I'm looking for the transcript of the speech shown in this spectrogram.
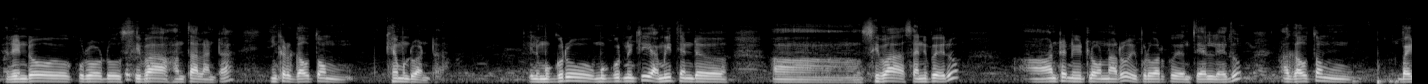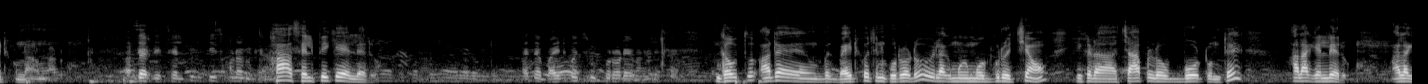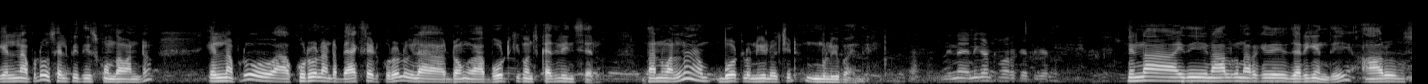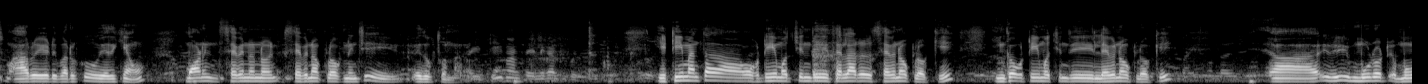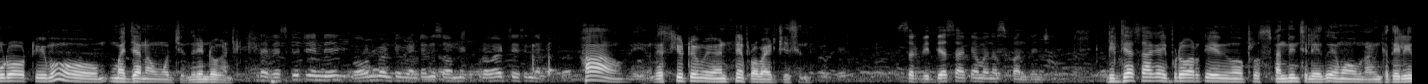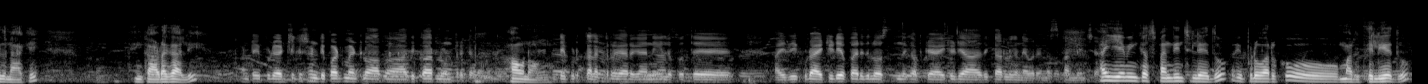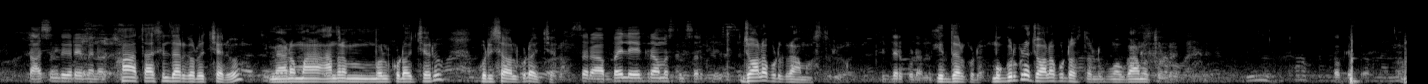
రెండో కురోడు శివ హంతాల్ అంట ఇక్కడ గౌతమ్ ఖెముడు అంట. వీళ్ళు ముగ్గురు ముగ్గురు నుంచి అమిత్ అండ్ శివ చనిపోయారు అంటే నీటిలో ఉన్నారు. ఇప్పటి వరకు ఏం తేలలేదు ఆ గౌతమ్ బయటకు ఉన్నా- సెల్ఫీకే వెళ్ళారు? అయితే బయటకు వచ్చిన కుర్రోడు ఏమన్నా గౌతు అంటే బయటకు వచ్చిన కుర్రోడు ఇలాగ ముగ్గురు వచ్చాం. ఇక్కడ చేపలు బోట్ ఉంటే అలాగ వెళ్ళారు. అలాగ వెళ్ళినప్పుడు సెల్ఫీ తీసుకుందాం అంట. వెళ్ళినప్పుడు ఆ కుర్రోళ్ళు అంటే బ్యాక్ సైడ్ కుర్రోళ్ళు ఇలా డొంగ ఆ బోట్కి కొంచెం కదిలించారు. దానివల్ల బోట్లో నీళ్ళు వచ్చి మునిగిపోయింది. నిన్న ఎన్ని గంటల వరకు నిన్న ఇది నాలుగున్నరకి జరిగింది. ఆరు ఆరు ఏడు వరకు ఎదికాము morning seven seven o'clock నుంచి ఎదుగుతున్నారు. ఈ టీం అంతా ఒక టీం వచ్చింది తెల్లారు సెవెన్ ఓ క్లాక్కి ఇంకొక టీం వచ్చింది లెవెన్ ఓ క్లాక్కి. ఆ, ఇది మూడో మూడో టీము మధ్యాహ్నం వచ్చింది రెండో గంటలకి. అంటే రెస్క్యూ టీం వెంటనే ప్రొవైడ్ చేసింది. సార్ విద్యాశాఖ ఏమైనా స్పందించింది? విద్యాశాఖ ఇప్పటి వరకు ఏం స్పందించలేదు ఏమో ఇంకా తెలియదు నాకు. ఇంకా అడగాలి. అంటే ఇప్పుడు ఎడ్యుకేషన్ డిపార్ట్మెంట్లో అధికారులు ఉంటారు కదండి అవునవును. అంటే ఇప్పుడు కలెక్టర్ గారు కానీ లేకపోతే ఇది కూడా ఐటీడీ పరిధిలో వస్తుంది కాబట్టి ఐటీడీ అధికారులు కానీ ఎవరైనా స్పందించారు? ఏమి ఇంకా స్పందించలేదు. ఇప్పటి వరకు మరి తెలియదు. తహసీల్దార్ ఏమైనా తహసీల్దార్ గారు వచ్చారు. మేడం మా ఆంధ్ర వాళ్ళు కూడా వచ్చారు. ఒడిశా వాళ్ళు కూడా వచ్చారు. సార్ ఆ అబ్బాయిలు ఏ గ్రామస్తులు సార్ జోలాపూడి గ్రామస్తులు. ఇద్దరు కూడా ఇద్దరు కూడా. ముగ్గురు కూడా జోలాపూడి వస్తారు గ్రామస్తులు. Mm. Okay.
